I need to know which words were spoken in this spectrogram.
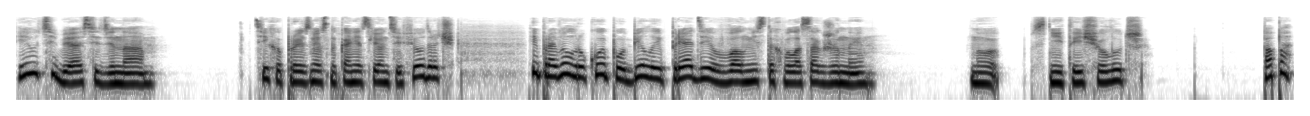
«И у тебя седина», — тихо произнес наконец Леонтий Федорович и провел рукой по белой пряди в волнистых волосах жены. «Но с ней-то еще лучше». «Папа?»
